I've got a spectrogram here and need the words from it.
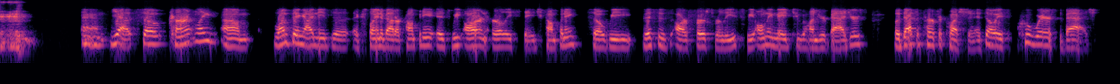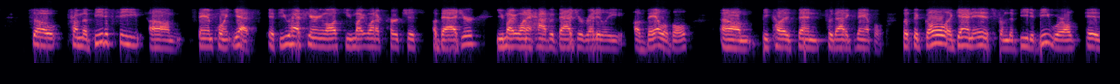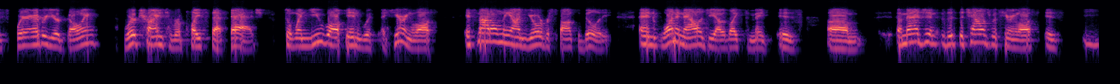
Yeah, so currently, um, one thing I need to explain about our company is we are an early stage company. So we, this is our first release. We only made 200 badgers, but that's a perfect question. It's always who wears the badge. So from a B2C um, standpoint, yes, if you have hearing loss, you might want to purchase a badger. You might want to have a badger readily available um, because then for that example. But the goal again is from the B2B world is wherever you're going, we're trying to replace that badge. So when you walk in with a hearing loss, it's not only on your responsibility. And one analogy I would like to make is um, imagine the, the challenge with hearing loss is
